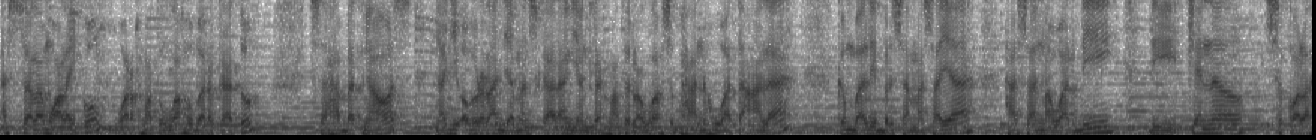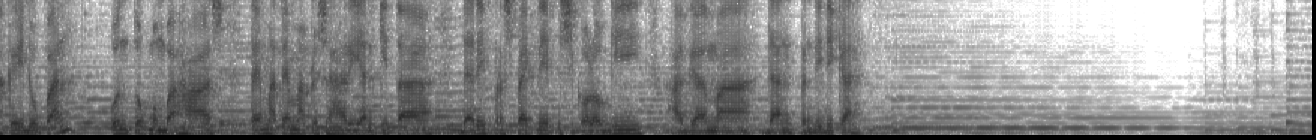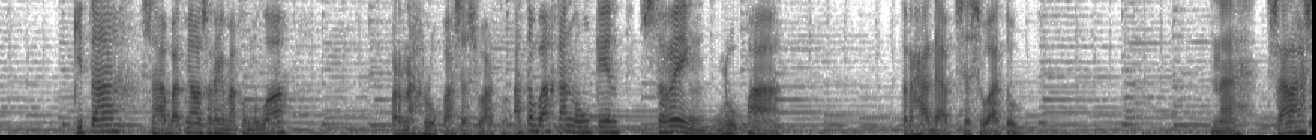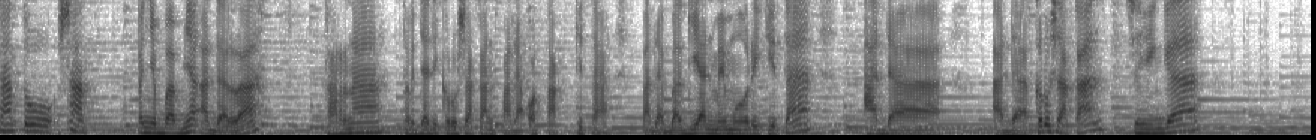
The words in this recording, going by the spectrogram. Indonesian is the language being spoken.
Assalamualaikum warahmatullahi wabarakatuh. Sahabat ngaos Ngaji obrolan zaman sekarang yang dirahmati Allah subhanahu wa ta'ala Kembali bersama saya Hasan Mawardi Di channel Sekolah Kehidupan Untuk membahas tema-tema keseharian kita Dari perspektif psikologi, agama, dan pendidikan. Kita sahabat ngaos rahimakumullah pernah lupa sesuatu atau bahkan mungkin sering lupa terhadap sesuatu. Nah, salah satu saat penyebabnya adalah karena terjadi kerusakan pada otak kita, pada bagian memori kita ada ada kerusakan sehingga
